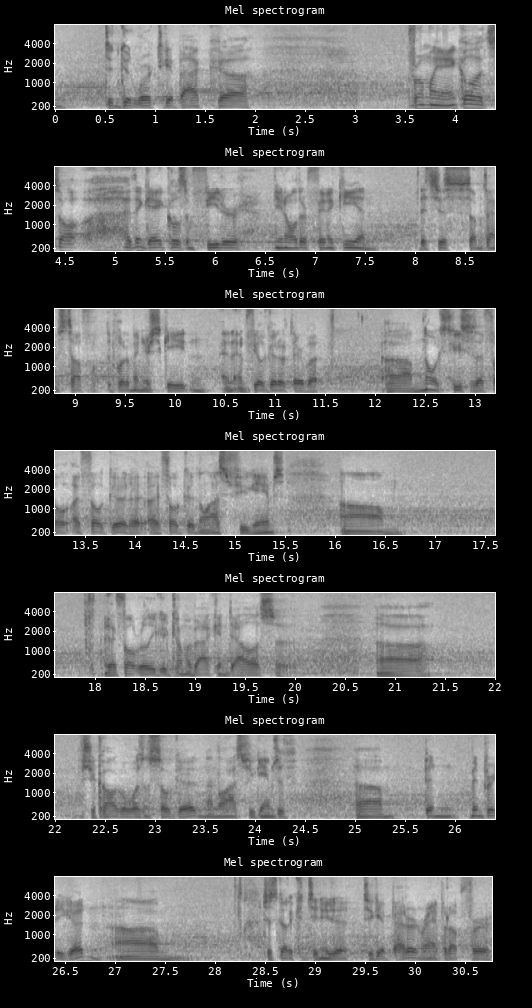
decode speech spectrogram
did good work to get back. Uh, From my ankle, it's all. I think ankles and feet are, you know, they're finicky, and it's just sometimes tough to put them in your skate and, and, and feel good out there. But um, no excuses. I felt I felt good. I, I felt good in the last few games. Um, I felt really good coming back in Dallas. Uh, uh, Chicago wasn't so good, and then the last few games have um, been been pretty good. Um, just got to continue to, to get better and ramp it up for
